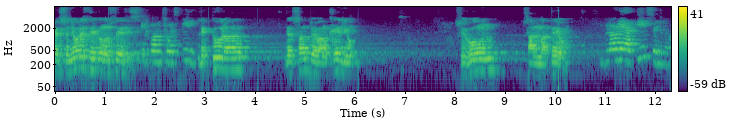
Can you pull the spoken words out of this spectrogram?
Que el Señor esté con ustedes. y con su espíritu. Lectura del Santo Evangelio según San Mateo. Gloria a ti, Señor.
